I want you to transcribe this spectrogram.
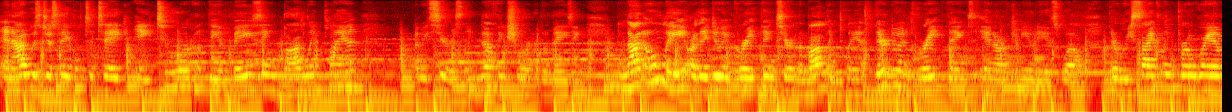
And I was just able to take a tour of the amazing bottling plant. I mean, seriously, nothing short of amazing. Not only are they doing great things here in the bottling plant, they're doing great things in our community as well. Their recycling program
